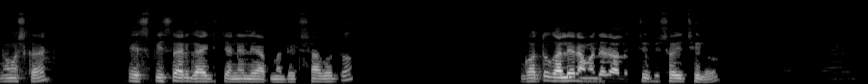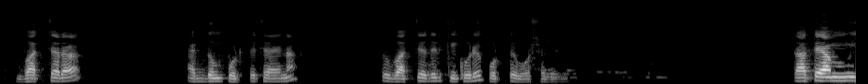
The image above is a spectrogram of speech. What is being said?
নমস্কার। এসপি স্যার গাইড চ্যানেলে আপনাদের স্বাগত। গতকালের আমাদের আলোচ্য বিষয় ছিল, বাচ্চারা একদম পড়তে চায় না, তো বাচ্চাদের কি করে পড়তে বসাবেন? তাতে আমি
